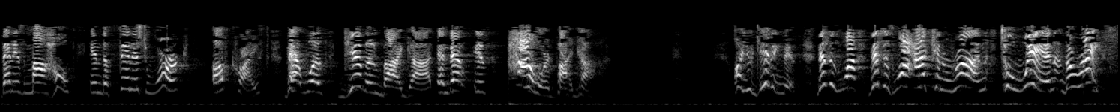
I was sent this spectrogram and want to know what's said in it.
That is my hope in the finished work of Christ that was given by God and that is powered by God. Are you getting this? This is why, this is why I can run to win the race.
